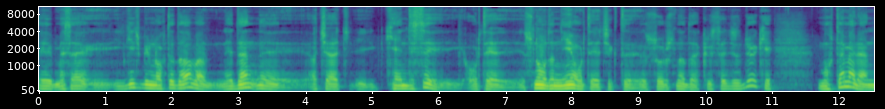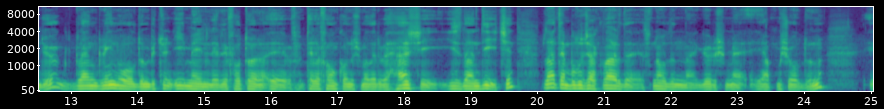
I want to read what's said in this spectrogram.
E, mesela ilginç bir nokta daha var. Neden e, açığa kendisi ortaya Snowden niye ortaya çıktı sorusuna da Chris Hedges diyor ki muhtemelen diyor Glenn Greenwald'un bütün e-mailleri, foto, e, telefon konuşmaları ve her şey izlendiği için zaten bulacaklardı Snowden'la görüşme yapmış olduğunu. E,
